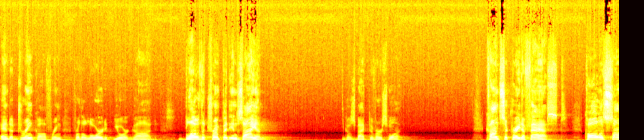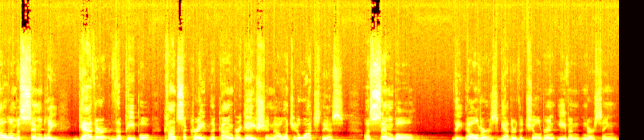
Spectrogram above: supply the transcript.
and a drink offering for the Lord your God. Blow the trumpet in Zion. Goes back to verse 1. Consecrate a fast. Call a solemn assembly. Gather the people. Consecrate the congregation. Now, I want you to watch this. Assemble the elders gather the children, even nursing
